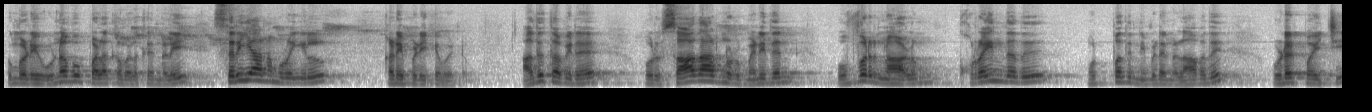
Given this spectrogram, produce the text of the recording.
உங்களுடைய உணவு பழக்க வழக்கங்களை சரியான முறையில் கடைபிடிக்க வேண்டும். அது தவிர ஒரு சாதாரண ஒரு மனிதன் ஒவ்வொரு நாளும் குறைந்தது முப்பது நிமிடங்களாவது உடற்பயிற்சி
